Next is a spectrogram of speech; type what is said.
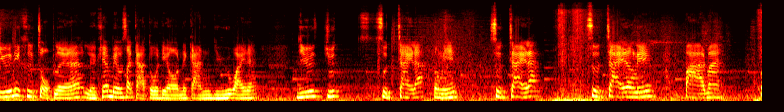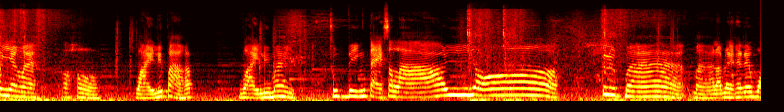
ยื้อนี่คือจบเลยนะเหลือแค่เมลสกัดตัวเดียวในการยื้อไว้นะ ยื้อยุดสุดใจละตรงนี้ สุดใจละสุดใจตรงนี้ปาดมาเปียงมาโอ้โหไหวหรือเปล่าครับไหวหรือไม่ ทุบดิงแตกสลายยอกลึบมา มารับแรงให้ได้ไหว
